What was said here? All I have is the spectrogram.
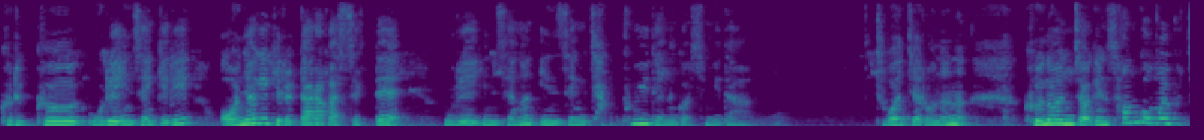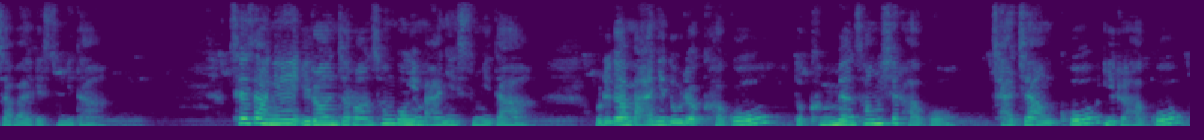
그, 그 우리의 인생길이 언약의 길을 따라갔을 때 우리의 인생은 인생 작품이 되는 것입니다. 두 번째로는 근원적인 성공을 붙잡아야겠습니다. 세상에 이런저런 성공이 많이 있습니다. 우리가 많이 노력하고 또 근면 성실하고 자지 않고 일을 하고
